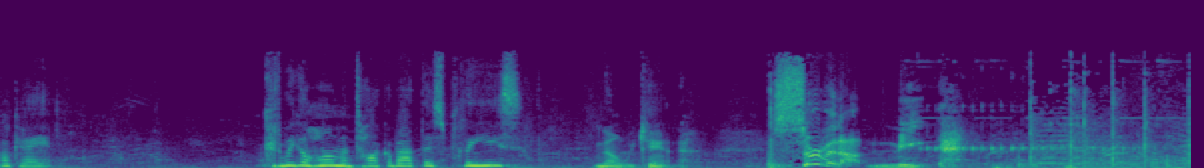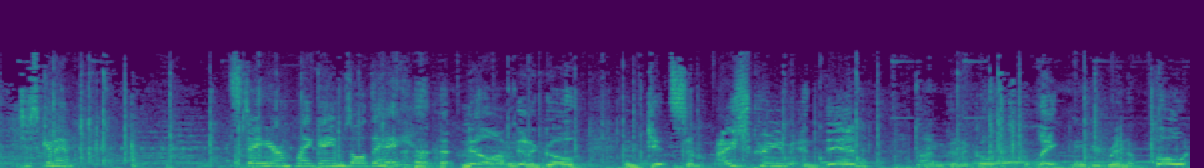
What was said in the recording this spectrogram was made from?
Okay. Could we go home and talk about this, please? No, we can't. Serve it up, meat. Just gonna stay here and play games all day? No, I'm gonna go and get some ice cream, and then I'm gonna go to the lake, maybe rent a boat,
